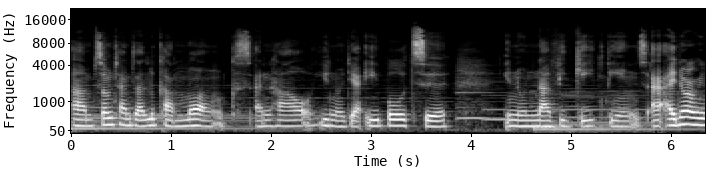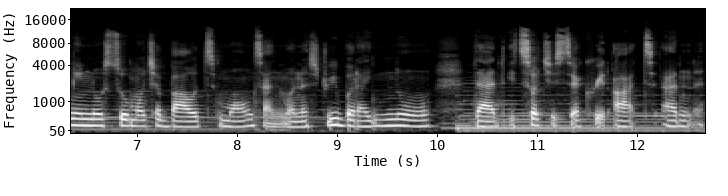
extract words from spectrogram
Um, sometimes I look at monks and how you know they're able to you know navigate things I, I, don't really know so much about monks and monastery but i know that it's such a sacred art and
